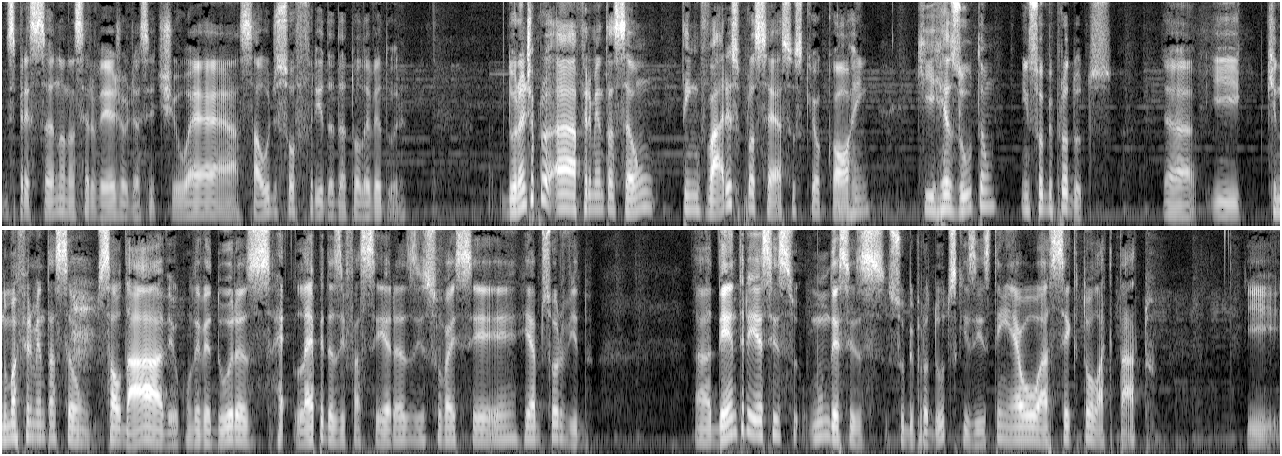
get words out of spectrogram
expressando na cerveja o de acetil é a saúde sofrida da tua levedura. Durante a, a fermentação, tem vários processos que ocorrem que resultam em subprodutos. Uh, e que numa fermentação saudável, com leveduras lépidas e faceiras, isso vai ser reabsorvido. Uh, dentre esses, um desses subprodutos que existem é o acetolactato. E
